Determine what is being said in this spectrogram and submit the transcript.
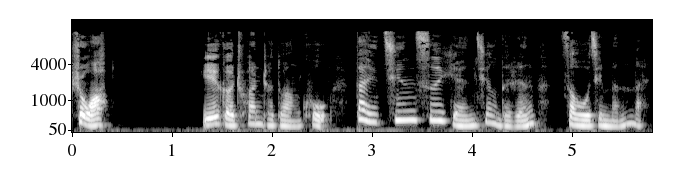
是我，一个穿着短裤、戴金丝眼镜的人走进门来。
